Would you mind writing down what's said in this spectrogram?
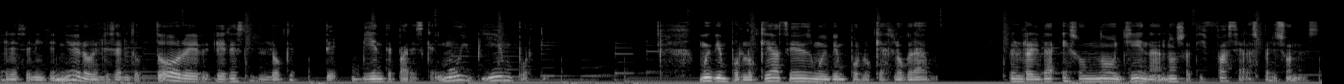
eres el ingeniero, eres el doctor, er, eres lo que te, bien te parezca. Y muy bien por ti. Muy bien por lo que haces, muy bien por lo que has logrado. Pero en realidad eso no llena, no satisface a las personas.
